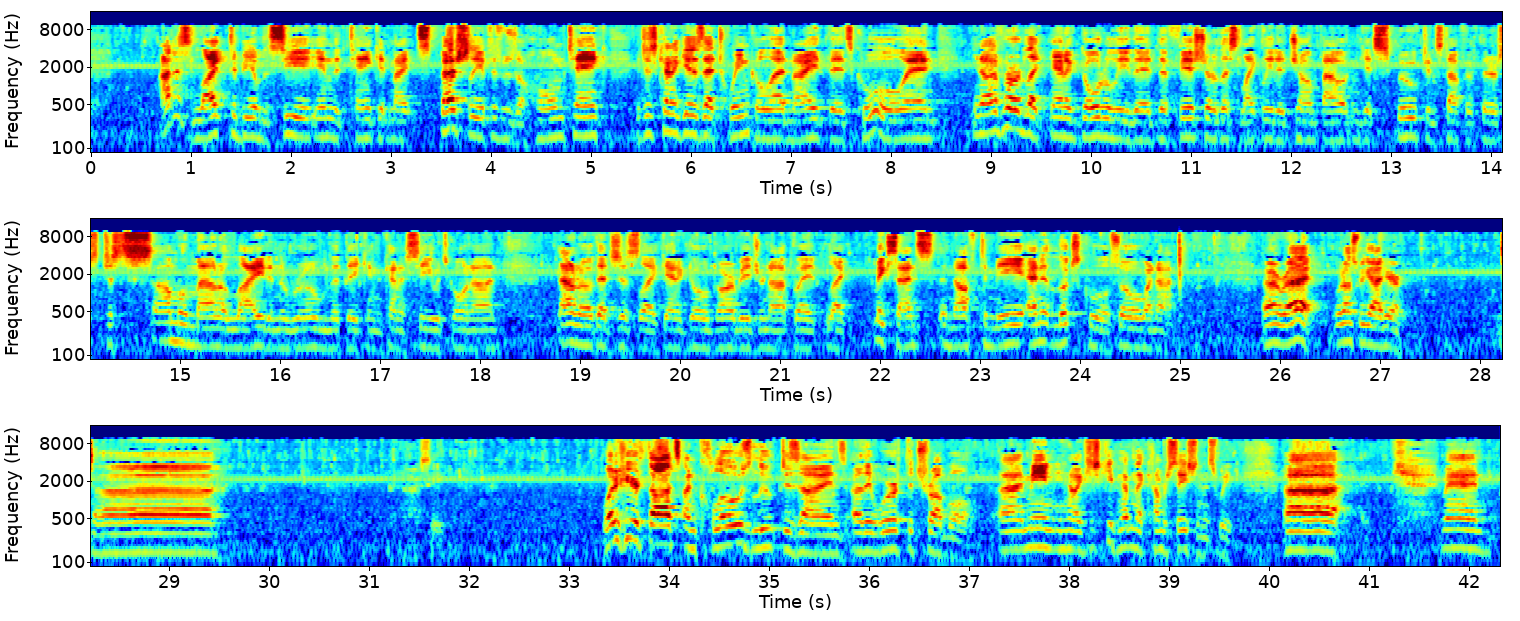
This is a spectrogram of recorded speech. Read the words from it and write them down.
I just like to be able to see it in the tank at night, especially if this was a home tank. It just kind of gives that twinkle at night that's cool. And, you know, I've heard, like, anecdotally that the fish are less likely to jump out and get spooked and stuff if there's just some amount of light in the room that they can kind of see what's going on. I don't know if that's just like anecdotal garbage or not, but like makes sense enough to me, and it looks cool, so why not? All right, what else we got here? Uh, What are your thoughts on closed loop designs? Are they worth the trouble? I mean, you know, I just keep having that conversation this week. Uh, man,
